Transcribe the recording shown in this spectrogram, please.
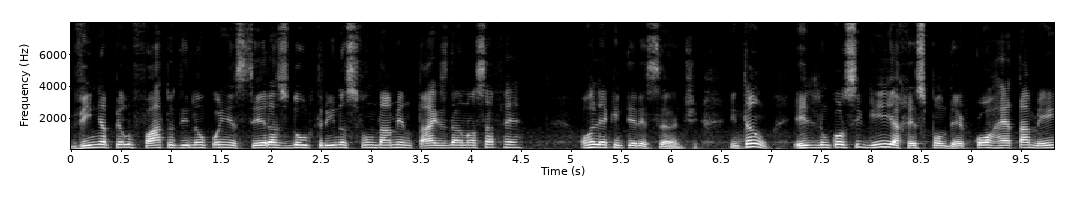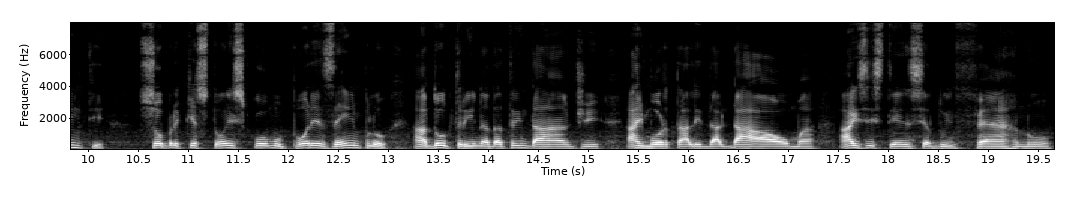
vinha pelo fato de não conhecer as doutrinas fundamentais da nossa fé. Olha que interessante. Então, ele não conseguia responder corretamente sobre questões como, por exemplo, a doutrina da Trindade, a imortalidade da alma, a existência do inferno,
